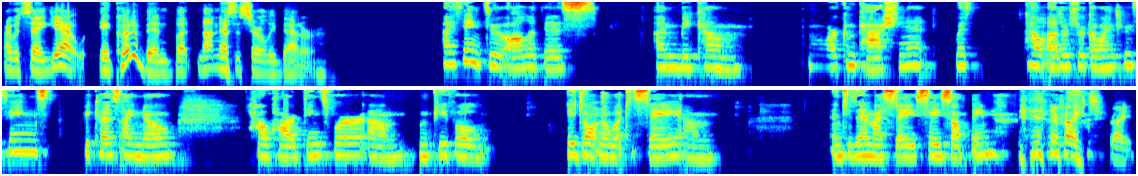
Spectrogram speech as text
I would say, yeah, it could have been, but not necessarily better. I think through all of this, I'm become more compassionate with how others are going through things because I know how hard things were. Um, when people, they don't know what to say. Um, and to them, I say, say something. right, right.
